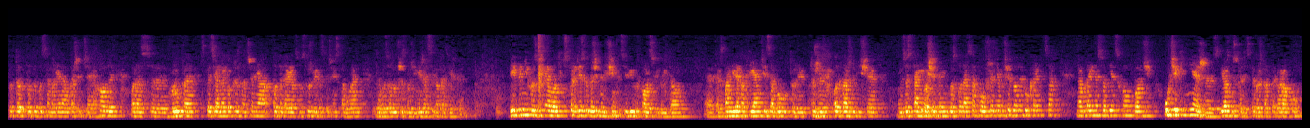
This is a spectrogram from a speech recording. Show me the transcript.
pod, pod dowództwem Mariana Łukaszewicza Jachody oraz e, grupę specjalnego przeznaczenia podlegającą Służbie Bezpieczeństwa UN dowodzoną przez Włodzimierza Syroka-Zirkę. W jej wyniku zginęło od 40 do 70 cywilów polskich. Byli to tak zwani repatrianci z Zabugu, którzy, którzy odważyli się, bądź zostali osiedleni w gospodarstwach po uprzednio wysiedlonych Ukraińcach na Ukrainę sowiecką, bądź uciekinierzy z wiosny 1944 roku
